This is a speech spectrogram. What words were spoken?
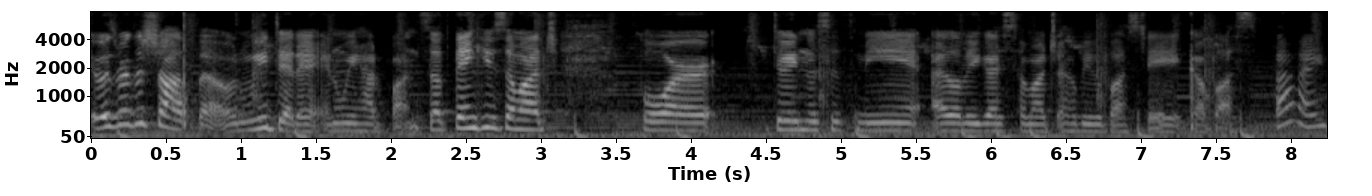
it was worth a shot though, and we did it and we had fun. So thank you so much for doing this with me. I love you guys so much. I hope you have a blessed day. God bless. Bye.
